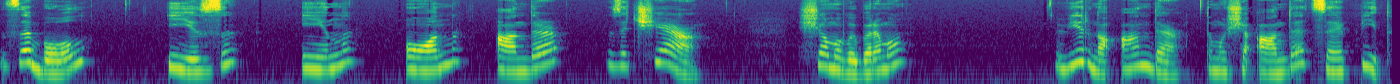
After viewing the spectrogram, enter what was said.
The ball is in, on, under the chair. Що ми виберемо? Вірно, under, тому що under – це під.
